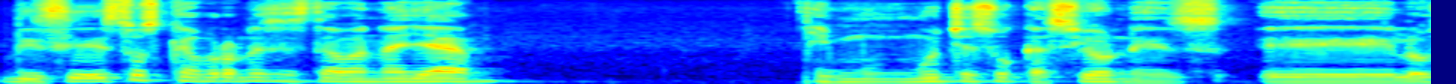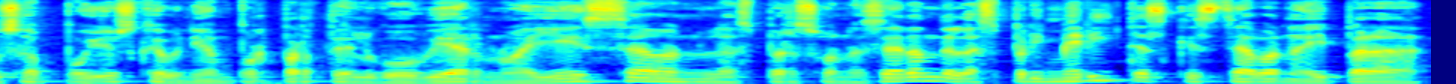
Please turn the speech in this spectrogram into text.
Dice, estos cabrones estaban allá en muchas ocasiones eh, los apoyos que venían por parte del gobierno, ahí estaban las personas, eran de las primeritas que estaban ahí para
